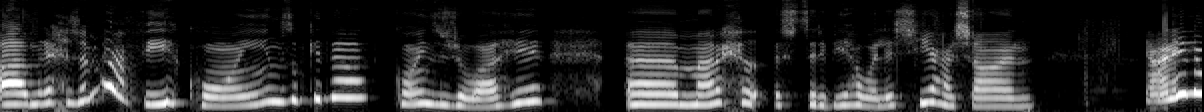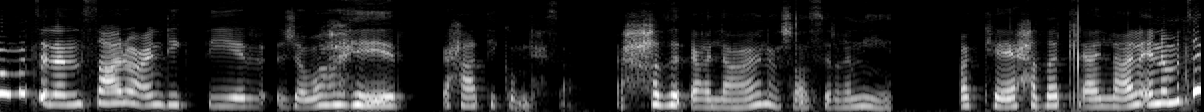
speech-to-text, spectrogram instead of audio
آم رح اجمع فيه coins وكذا coins وجواهر. آه ما رح أشتري بيها ولا شي عشان يعني لو مثلا صاروا عندي كثير جواهر رح أعطيكم الحساب. أحضر إعلان عشان أصير غنية. Okay حضرت الإعلان. لأنه مثلا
